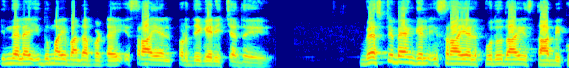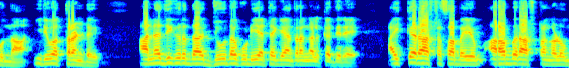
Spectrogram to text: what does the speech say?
ഇന്നലെ ഇതുമായി ബന്ധപ്പെട്ട് ഇസ്രായേൽ പ്രതികരിച്ചത്. വെസ്റ്റ് ബാങ്കിൽ ഇസ്രായേൽ പുതുതായി സ്ഥാപിക്കുന്ന ഇരുപത്തിരണ്ട് അനധികൃത ജൂത കുടിയേറ്റ കേന്ദ്രങ്ങൾക്കെതിരെ ഐക്യരാഷ്ട്രസഭയും അറബ് രാഷ്ട്രങ്ങളും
